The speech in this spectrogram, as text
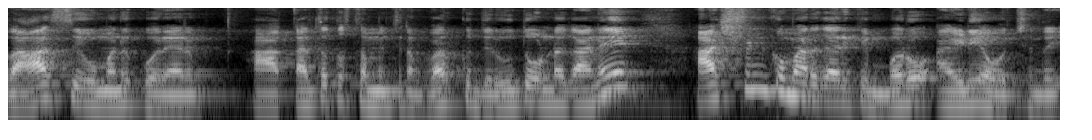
రాసి ఇవ్వమని కోరారు. ఆ కథకు సంబంధించిన వర్క్ జరుగుతూ ఉండగానే అశ్విన్ కుమార్ గారికి మరో ఐడియా వచ్చింది.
